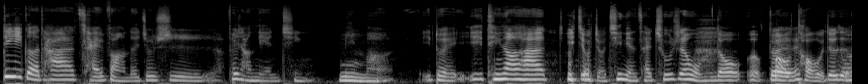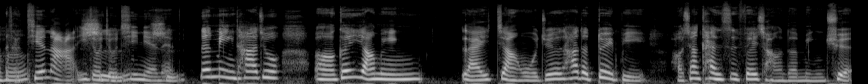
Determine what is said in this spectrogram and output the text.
第一个他采访的就是非常年轻，密码。呃对，一听到他 一九九七年才出生，我们都呃爆头，就是、嗯、天哪，一九九七年呢，那命他就呃跟杨明来讲，我觉得他的对比。好像看似非常的明确。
